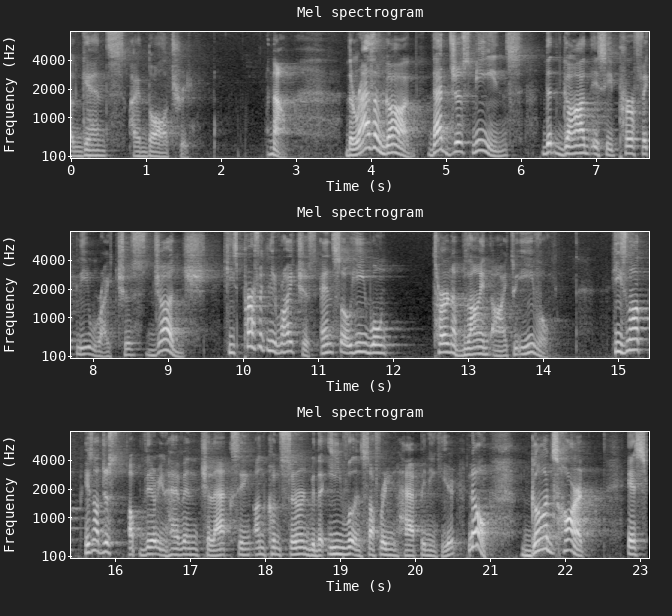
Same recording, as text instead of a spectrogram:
against idolatry. Now, the wrath of God, that just means that God is a perfectly righteous judge. He's perfectly righteous, and so he won't turn a blind eye to evil. He's not, he's not just up there in heaven, chillaxing, unconcerned with the evil and suffering happening here. No, God's heart is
